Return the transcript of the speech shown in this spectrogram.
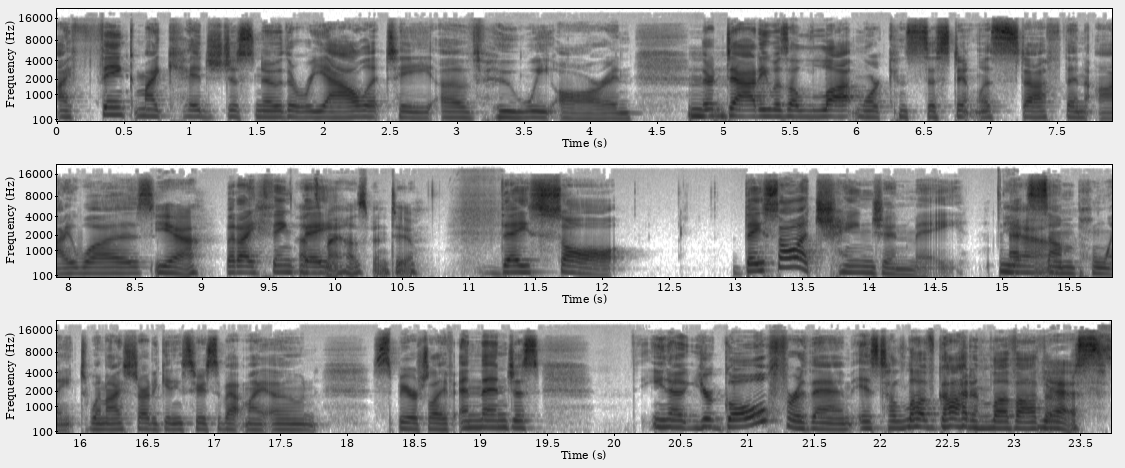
I think my kids just know the reality of who we are, and Mm. their daddy was a lot more consistent with stuff than I was. yeah. But I think That's they my husband too. they saw they saw a change in me Yeah. at some point when I started getting serious about my own spiritual life. And then just, you know, your goal for them is to love God and love others. Yes.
